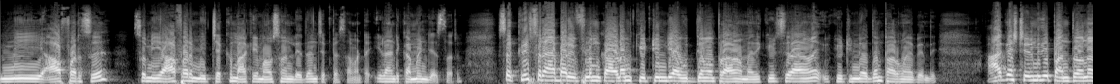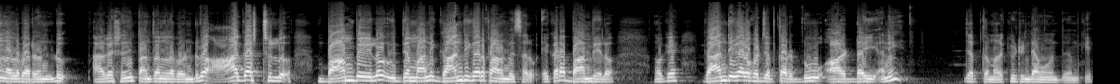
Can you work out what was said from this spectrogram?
మీ ఆఫర్స్. సో మీ ఆఫర్ మీ చెక్ మాకేం అవసరం లేదని చెప్పేస్తామంట ఇలాంటి కమెంట్ చేస్తారు. సో క్రిస్ ర్యాబర్ విఫలం కావడం క్విట్ ఇండియా ఉద్యమం ప్రారంభమైంది. క్విట్స్ క్విట్ ఇండియా ఉద్యమం ప్రారంభమైపోయింది. ఆగస్ట్ ఎనిమిది పంతొమ్మిది వందల నలభై రెండు ఆగస్ట్ ఎనిమిది పంతొమ్మిది వందల నలభై రెండులో ఆగస్టులో బాంబేలో ఉద్యమాన్ని గాంధీ గారు ప్రారంభిస్తారు. ఇక్కడ బాంబేలో. ఓకే? గాంధీ గారు ఒకటి చెప్తారు డూ ఆర్ డై అని. చెప్తాం మన క్విట్ ఇండియా ఉద్యమంకి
